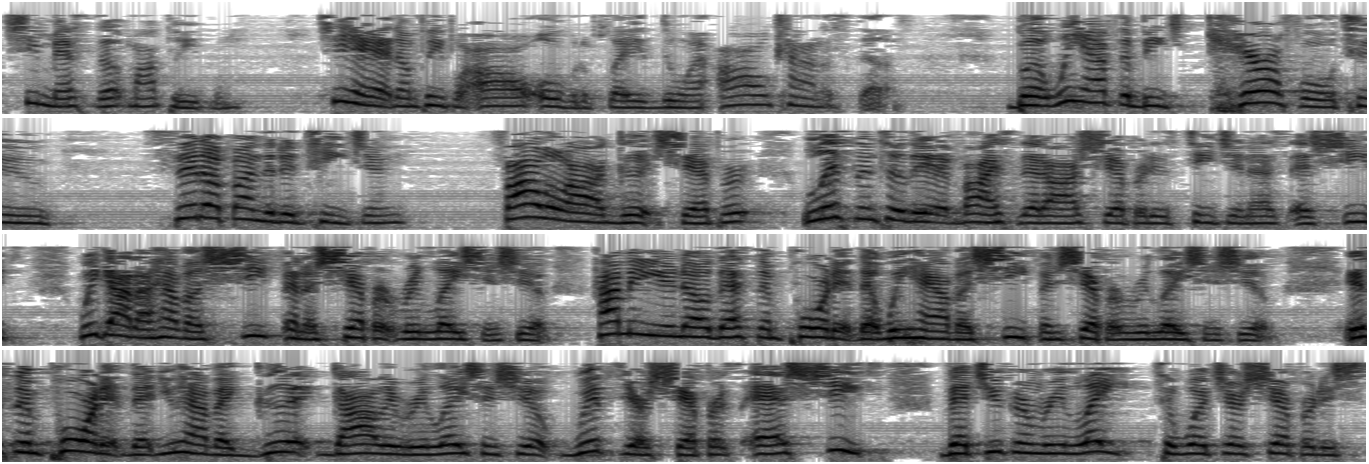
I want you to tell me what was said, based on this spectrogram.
she messed up my people. She had them people all over the place doing all kind of stuff. But we have to be careful to sit up under the teaching, Follow our good shepherd. Listen to the advice that our shepherd is teaching us as sheep. We gotta have a sheep and a shepherd relationship. How many of you know that's important that we have a sheep and shepherd relationship? It's important that you have a good, godly relationship with your shepherds as sheep that you can relate to what your shepherd is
